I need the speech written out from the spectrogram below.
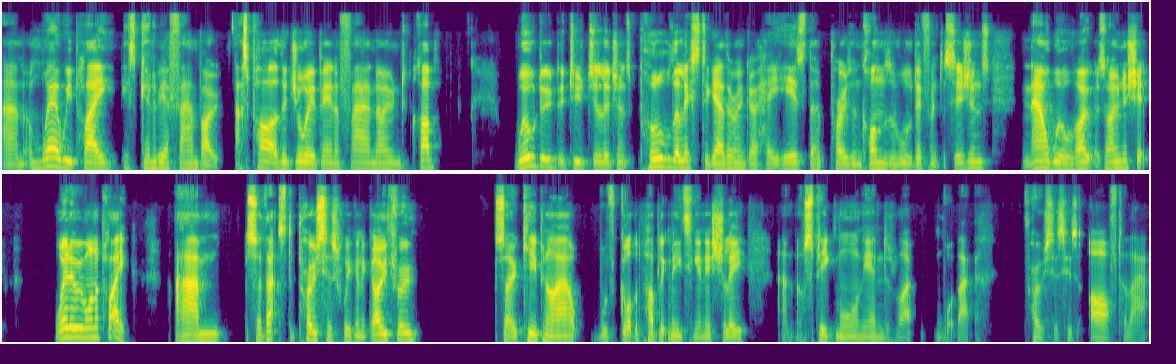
Um, and where we play is going to be a fan vote. That's part of the joy of being a fan owned club. We'll do the due diligence, pull the list together, and go, hey, here's the pros and cons of all different decisions. Now we'll vote as ownership. Where do we want to play? Um, so that's the process we're going to go through. So keep an eye out. We've got the public meeting initially, and I'll speak more on the end of like what that process is after that.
